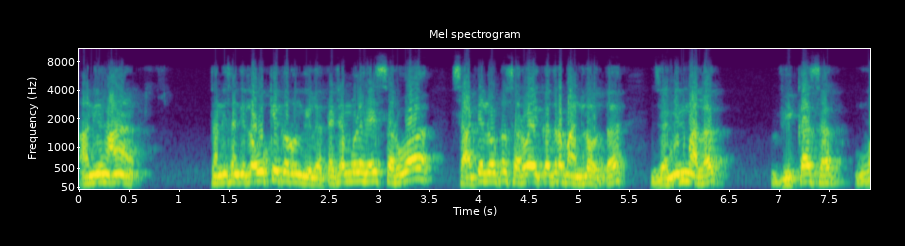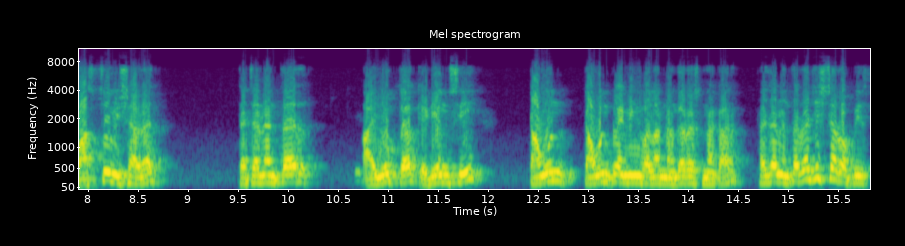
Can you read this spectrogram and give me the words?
आणि हा त्यांनी सांगितलं ओके करून दिलं. त्याच्यामुळे हे सर्व साठे लोट सर्व एकत्र बांधलं होतं. जमीन मालक विकासक वास्तुविशारद त्याच्यानंतर आयुक्त केडीएमसी टाउन टाउन प्लॅनिंगवाला नगर रचनाकार त्याच्यानंतर रजिस्टर ऑफिस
